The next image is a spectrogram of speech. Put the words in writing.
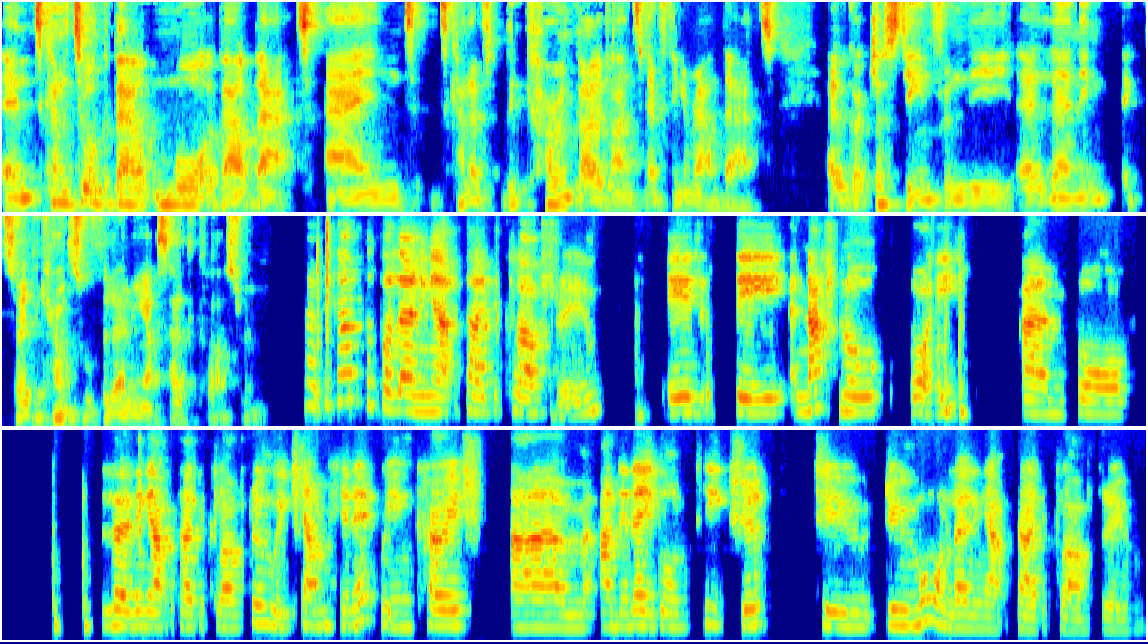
and to kind of talk about more about that and kind of the current guidelines and everything around that. Uh, we've got Justine from the uh, Learning, sorry, the Council for Learning Outside the Classroom. Now, the Council for Learning Outside the Classroom is the national voice um, for learning outside the classroom. We champion it, we encourage um, and enable teachers to do more learning outside the classroom.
